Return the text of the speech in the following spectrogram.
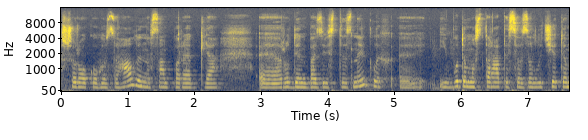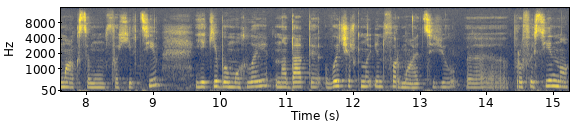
широкого загалу, і насамперед для родин безвісти зниклих, е, і будемо старатися залучити максимум фахівців, які би могли надати вичерпну інформацію, е, професійно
